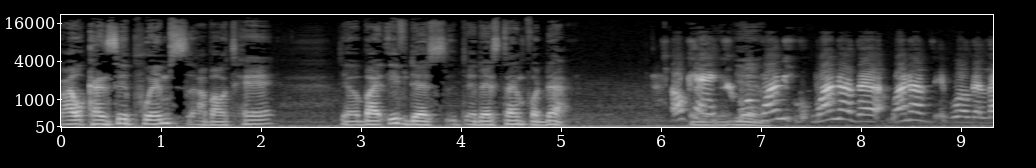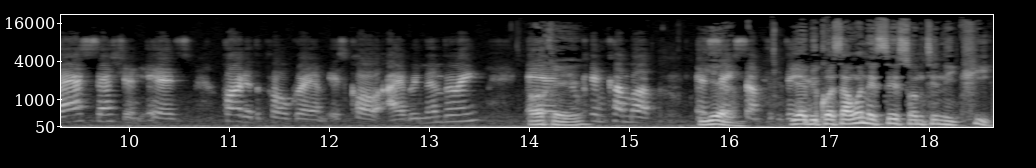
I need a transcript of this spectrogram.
I can say poems about her. Yeah, but if there's, there's time for that. Okay. Uh, Well, one one of the one of the, well, the last session is part of the program is called I Remembering, and Okay. you can come up and Yeah. say something. There. Yeah, because I want to say something in Tree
